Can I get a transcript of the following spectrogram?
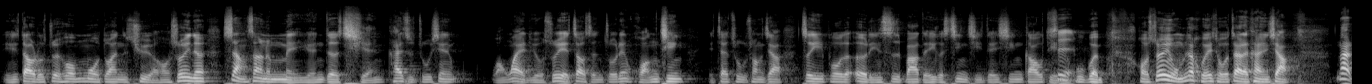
已经到了最后末端的去了哈，所以呢，市场上的美元的钱开始逐渐往外流，所以也造成昨天黄金也在触创下这一波的二零四八的一个近期的新高点的部分。哦，所以我们再回头再来看一下，那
